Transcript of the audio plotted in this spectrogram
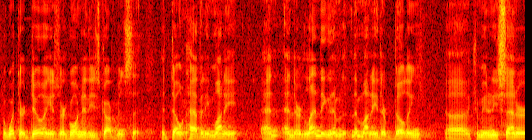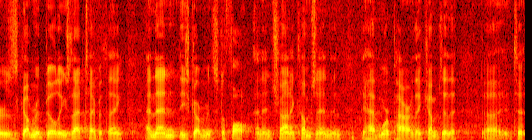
But what they're doing is they're going to these governments that, that don't have any money, and, and they're lending them the money. They're building uh, community centers, government buildings, that type of thing. And then these governments default, and then China comes in, and they have more power. They come to the, uh, to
